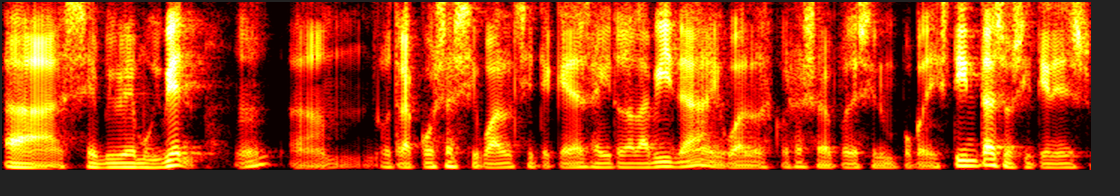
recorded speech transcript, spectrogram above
ah, se vive muy bien otra cosa es igual si te quedas ahí toda la vida, igual las cosas pueden ser un poco distintas, o si tienes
